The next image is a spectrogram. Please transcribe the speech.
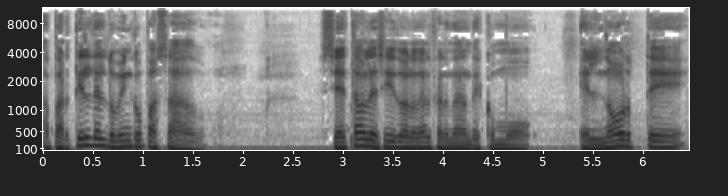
a partir del domingo pasado, se ha establecido a Leonel Fernández como el norte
